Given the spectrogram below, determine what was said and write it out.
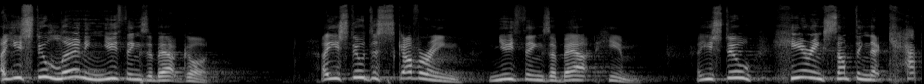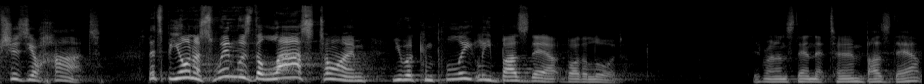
Are you still learning new things about God? Are you still discovering new things about Him? Are you still hearing something that captures your heart? Let's be honest, when was the last time you were completely buzzed out by the Lord? Does everyone understand that term, buzzed out?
